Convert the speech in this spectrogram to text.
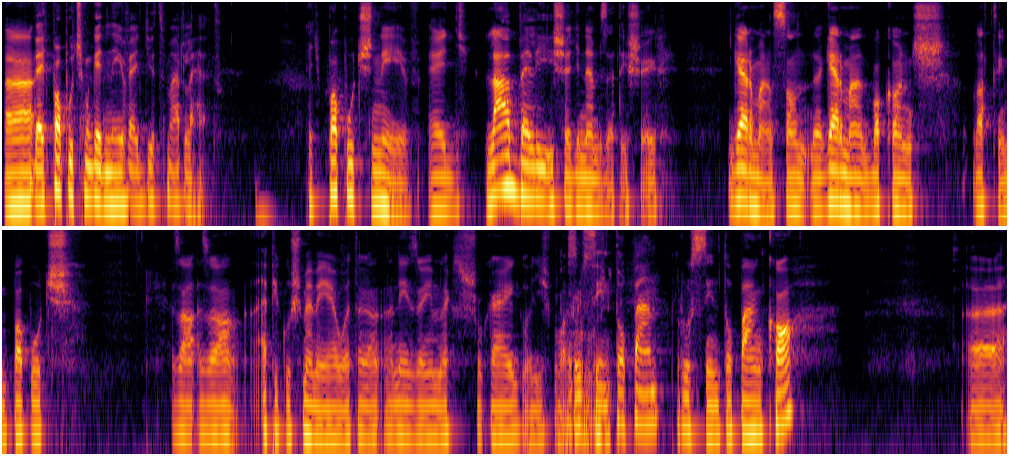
De egy papucs meg egy név együtt már lehet. Egy papucs név, egy lábbeli és egy nemzetiség. Germán, szon, germán bakancs, latin papucs. Ez a, ez a epikus meméje volt a, a nézőimnek sokáig, vagyis Russzin Topán. Russzin Topánka uh,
